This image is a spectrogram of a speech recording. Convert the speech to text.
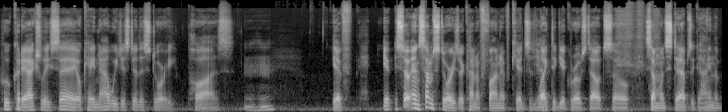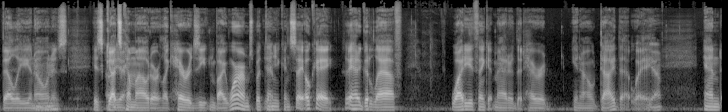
who could actually say, okay, now we just did a story, pause. Mm-hmm. If, if so, and some stories are kind of fun if kids Yeah. like to get grossed out. So someone stabs a guy in the belly, you know, and mm-hmm. his his oh, guts yeah. come out, or like Herod's eaten by worms. But then Yep. you can say, okay, so they had a good laugh. Why do you think it mattered that Herod, you know, died that way? Yeah. And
